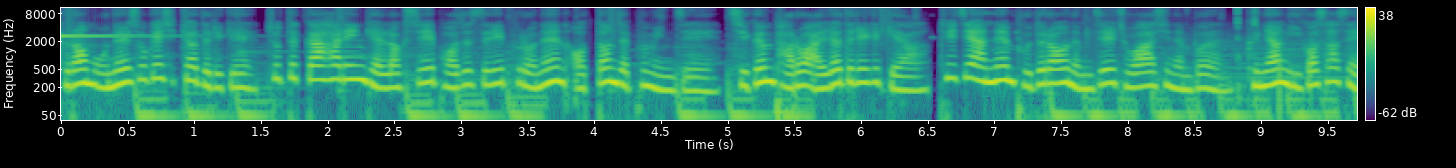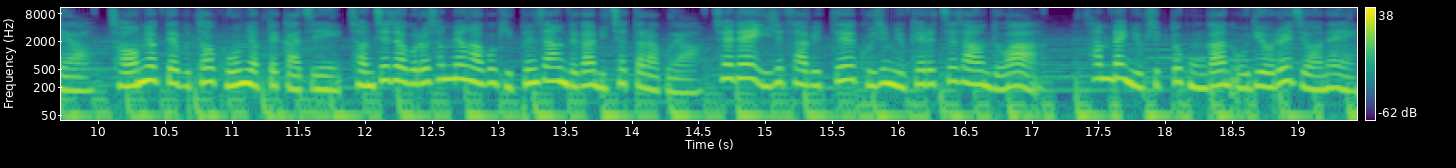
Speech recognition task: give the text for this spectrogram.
그럼 오늘 소개시켜드리길 초특가 할인 갤럭시 버즈3 프로는 어떤 제품인지 지금 바로 알려드릴게요. 튀지 않는 부드러운 음질 좋아하시는 분 그냥 이거 사세요. 저음역대부터 고음역대까지 전체적으로 선명하고 깊은 사운드가 미쳤더라고요. 최대 24비트 96Hz 사운드와 360도 공간 오디오를 지원해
